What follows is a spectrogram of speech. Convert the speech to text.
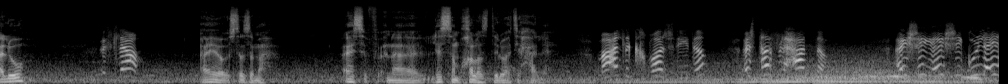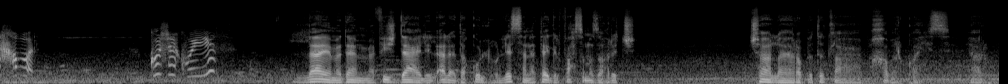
ألو؟ إسلام. أيوه يا أستاذة مها. آسف أنا لسه مخلص دلوقتي حالا. ما عندك أخبار جديدة؟ إيش صار في الحادثة. أي شيء أي شيء قول لي أي خبر. كل شيء كويس؟ لا يا مدام مفيش داعي للقلق ده كله. لسه نتائج الفحص ما ظهرتش. إن شاء الله يا رب تطلع بخبر كويس. يا رب.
